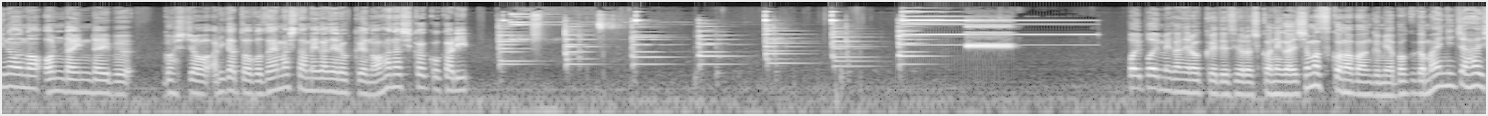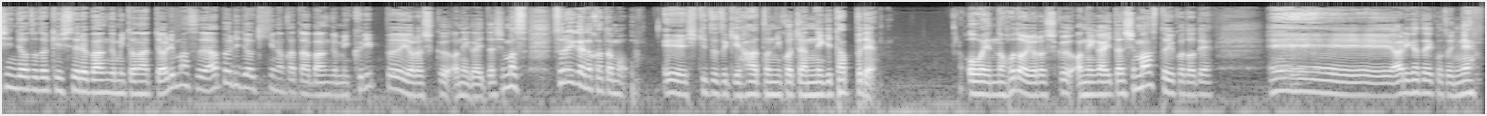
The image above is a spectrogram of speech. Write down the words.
昨日のオンラインライブご視聴ありがとうございました。メガネロックへのお話かっこかり。ぽいぽいメガネロックです。よろしくお願いします。この番組は僕が毎日配信でお届けしている番組となっております。アプリでお聞きの方は番組クリップよろしくお願いいたします。それ以外の方も、えー、引き続きハートニコちゃんネギタップで応援のほどよろしくお願いいたします。ということで、えー、ありがたいことにね、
